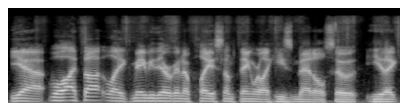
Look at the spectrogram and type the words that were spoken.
Yeah, well, I thought like maybe they were gonna play something where like he's metal, so he like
